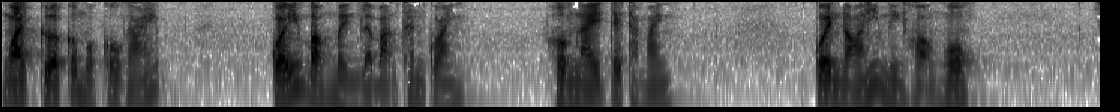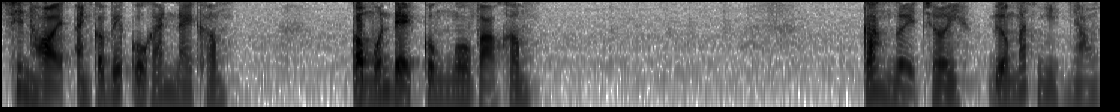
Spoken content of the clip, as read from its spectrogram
Ngoài cửa có một cô gái, cô ấy bảo mình là bạn thân của anh, hôm nay tới thăm anh. Cô ấy nói mình họ ngô. Xin hỏi anh có biết cô gái này không? Có muốn để cùng ngô vào không? Các người chơi đưa mắt nhìn nhau,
